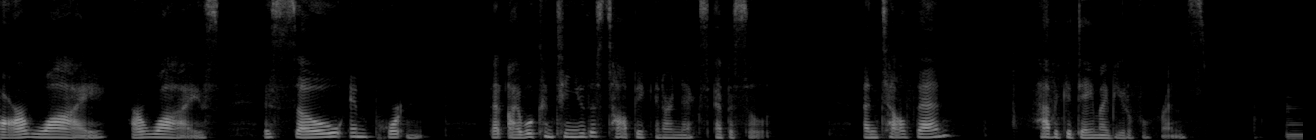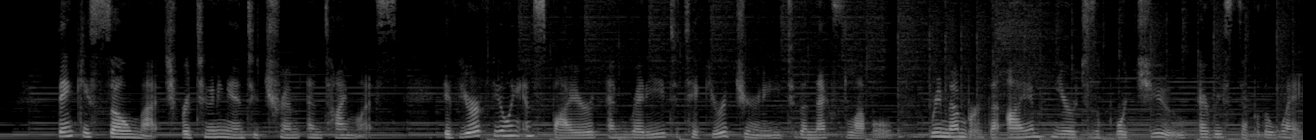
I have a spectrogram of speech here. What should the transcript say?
our why, our whys, is so important that I will continue this topic in our next episode. Until then, have a good day, my beautiful friends. Thank you so much for tuning in to Trim and Timeless. If you're feeling inspired and ready to take your journey to the next level, remember that I am here to support you every step of the way.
